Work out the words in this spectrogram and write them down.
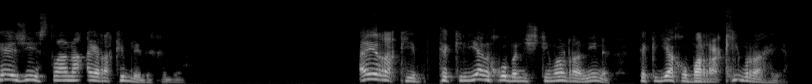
هێژی ئسترانە ئای ڕقیب لێ دخنیان ئەی ڕقیب تەکلیان خۆ بە نیشتیمان ڕانینە تەکلیا خۆ بە ڕقیب ڕاهەیە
